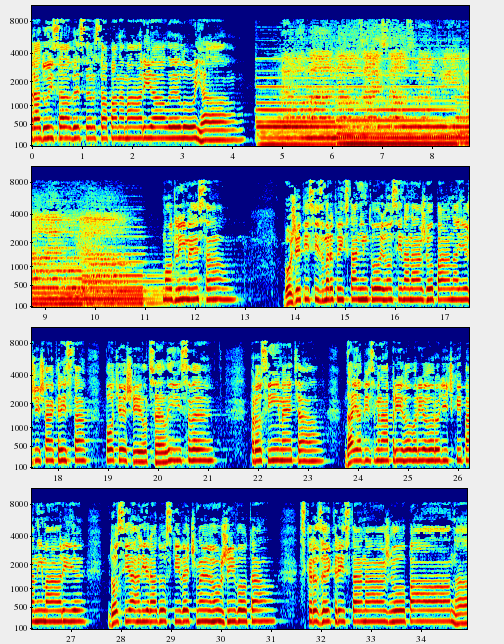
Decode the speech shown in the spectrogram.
Raduj sa, vesel sa, Pana Mária, aleluja. Modlíme sa. Bože, Ty si z mŕtvych staním Tvojho Syna, nášho Pána Ježiša Krista, potešil celý svet. Prosíme ťa, daj, aby sme na príhovor jeho rodičky Pany Márie dosiahli radosti väčšného života skrze Krista nášho Pána.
